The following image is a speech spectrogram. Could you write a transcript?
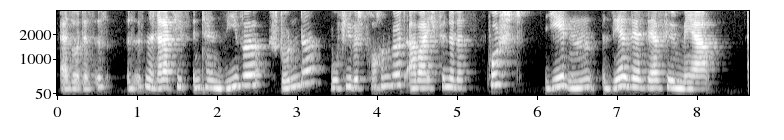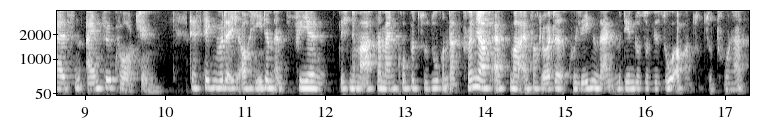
Also das ist, es ist eine relativ intensive Stunde, wo viel besprochen wird, aber ich finde, das pusht jeden sehr, sehr, sehr viel mehr als ein Einzelcoaching. Deswegen würde ich auch jedem empfehlen, sich eine Mastermind-Gruppe zu suchen. Das können ja auch erstmal einfach Leute, Kollegen sein, mit denen du sowieso ab und zu zu tun hast.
